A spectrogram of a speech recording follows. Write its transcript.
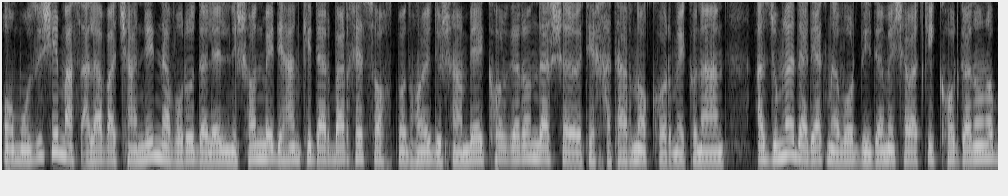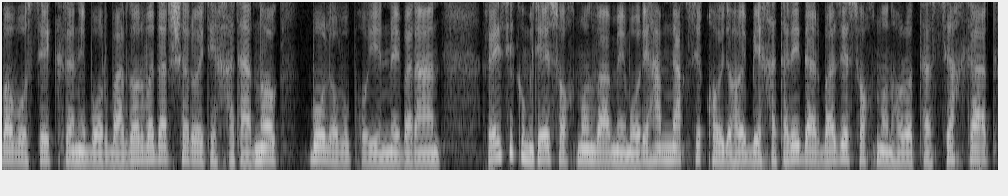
آموزش مسئله و چندین نوارو دلیل نشان می دهند که در برخی ساختمان های دوشنبه کارگران در شرایط خطرناک کار می کنند از جمله در یک نوار دیده می شود که کارگران را به واسطه کرن باربردار و در شرایط خطرناک بالا و پایین می برند. رئیس کمیته ساختمان و معماری هم نقص قایده های بخطری در بعضی ساختمان ها را تصدیق کرد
